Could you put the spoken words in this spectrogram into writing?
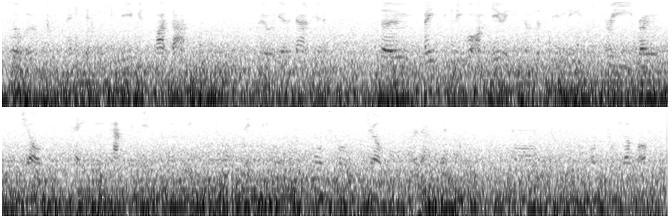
sort of anything that you can do with like that where we're going down here so basically what I'm doing is I'm just doing these free roaming jobs taking passengers to one city to one city or multiple jobs slow down a bit um, multiple drop-offs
